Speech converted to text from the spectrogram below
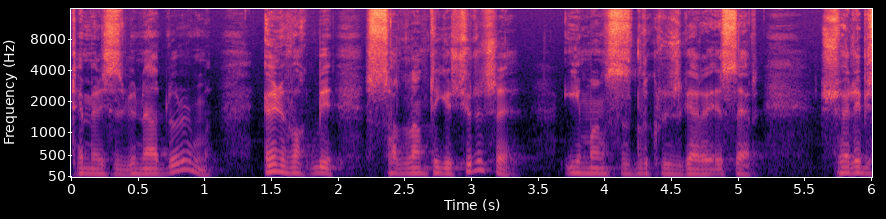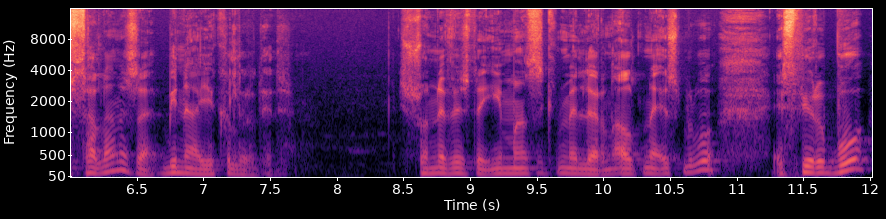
Temelsiz bina durur mu? En ufak bir sallantı geçirirse imansızlık rüzgarı eser. Şöyle bir sallanırsa bina yıkılır dedi. Son nefeste imansız gitmelerin altına espri bu. Espri bu.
